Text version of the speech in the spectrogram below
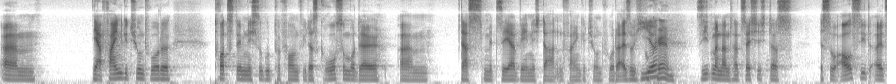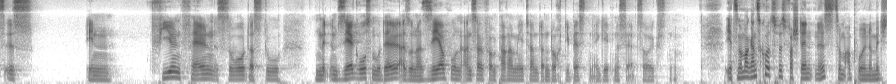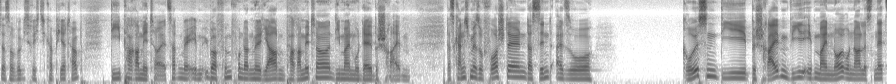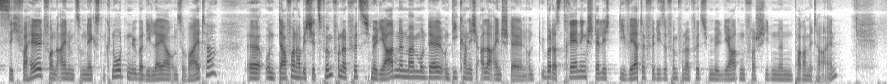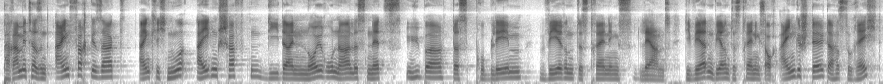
ähm, ja, fein getunt wurde, trotzdem nicht so gut performt wie das große Modell, ähm, das mit sehr wenig Daten fein getunt wurde. Also hier Okay. sieht man dann tatsächlich, dass es so aussieht, als ist in vielen Fällen ist so, dass du mit einem sehr großen Modell, also einer sehr hohen Anzahl von Parametern, dann doch die besten Ergebnisse erzeugst. Ne? Jetzt nochmal ganz kurz fürs Verständnis zum Abholen, damit ich das auch wirklich richtig kapiert habe. Die Parameter. Jetzt hatten wir eben über 500 Milliarden Parameter, die mein Modell beschreiben. Das kann ich mir so vorstellen, das sind also Größen, die beschreiben, wie eben mein neuronales Netz sich verhält, von einem zum nächsten Knoten, über die Layer und so weiter. Äh, Und davon habe ich jetzt 540 Milliarden in meinem Modell und die kann ich alle einstellen. Und über das Training stelle ich die Werte für diese 540 Milliarden verschiedenen Parameter ein. Parameter sind einfach gesagt eigentlich nur Eigenschaften, die dein neuronales Netz über das Problem während des Trainings lernt. Die werden während des Trainings auch eingestellt, da hast du recht.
